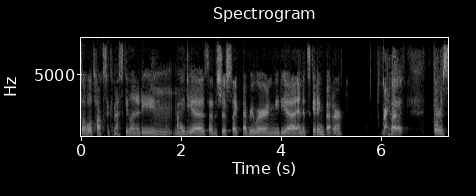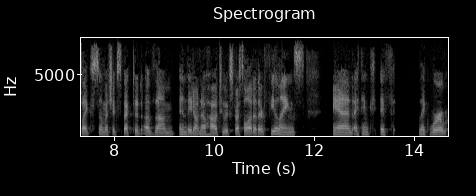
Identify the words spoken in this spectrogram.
the whole toxic masculinity Mm, mhm. ideas that is just like everywhere in media and it's getting better. Right. but there's like so much expected of them and they don't know how to express a lot of their feelings and i think if like we're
